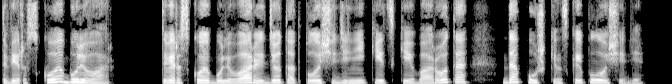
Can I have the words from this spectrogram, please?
Тверской бульвар. Тверской бульвар идет от площади Никитские ворота до Пушкинской площади.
